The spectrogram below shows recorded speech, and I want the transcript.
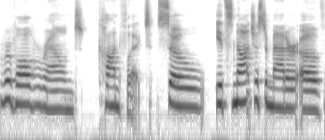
revolve around conflict. So it's not just a matter of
